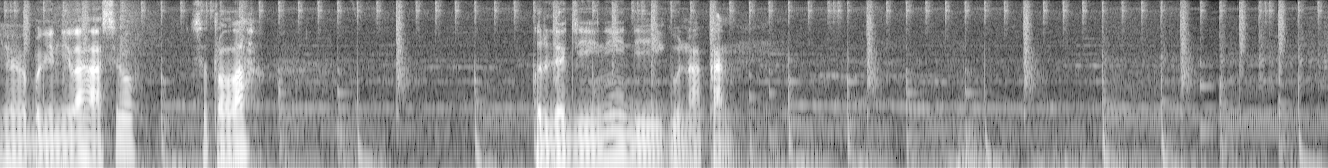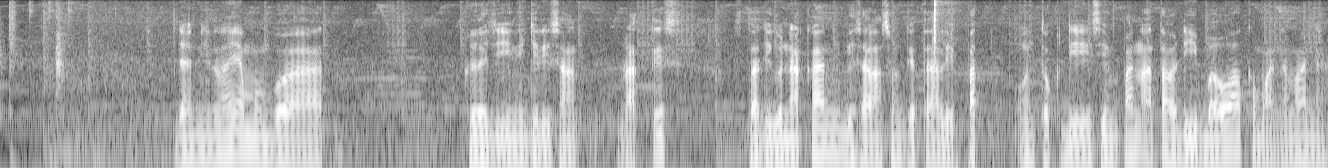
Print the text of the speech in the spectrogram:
Ya beginilah hasil setelah gergaji ini digunakan. Dan inilah yang membuat gergaji ini jadi sangat praktis. Setelah digunakan bisa langsung kita lipat untuk disimpan atau dibawa ke mana-mana.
